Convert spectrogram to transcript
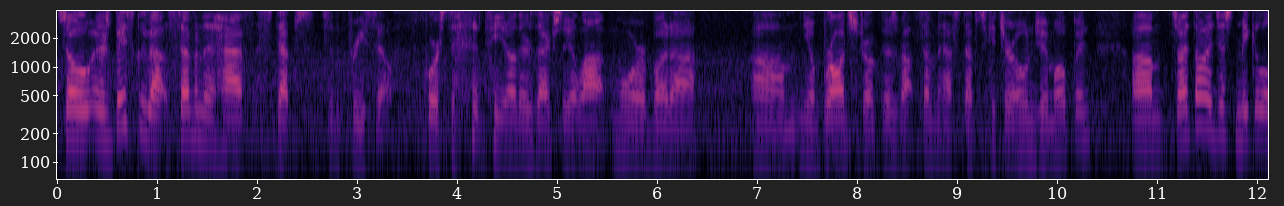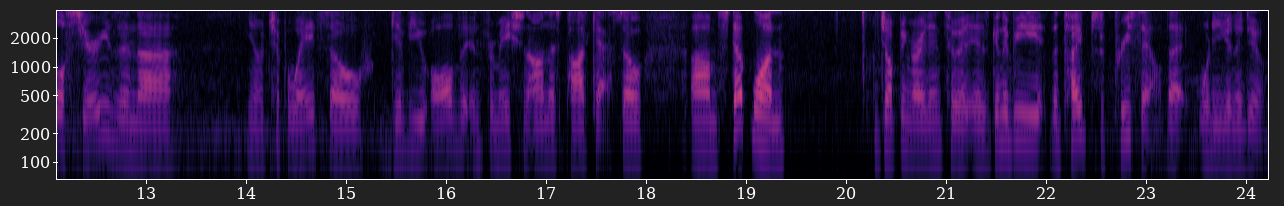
so there's basically about seven and a half steps to the pre-sale. Of course, you know there's actually a lot more, but uh, um, you know broad stroke, there's about seven and a half steps to get your own gym open. Um, so I thought I'd just make a little series and uh, you know chip away. So give you all the information on this podcast. So um, step one, jumping right into it, is going to be the types of pre-sale. That what are you going to do?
